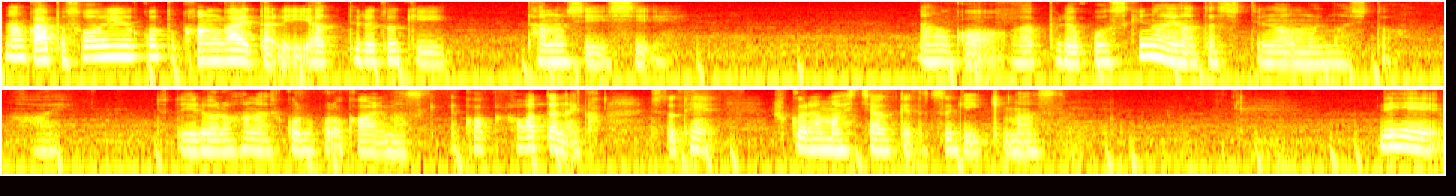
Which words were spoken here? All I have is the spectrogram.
なんかやっぱそういうこと考えたりやってる時楽しいしなんかやっぱ旅行好きなんや私っていうのは思いました。はい。ちょっといろいろ話コロコロ変わりますけど。変わってないか。ちょっと手膨らましちゃうけど次行きます。で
